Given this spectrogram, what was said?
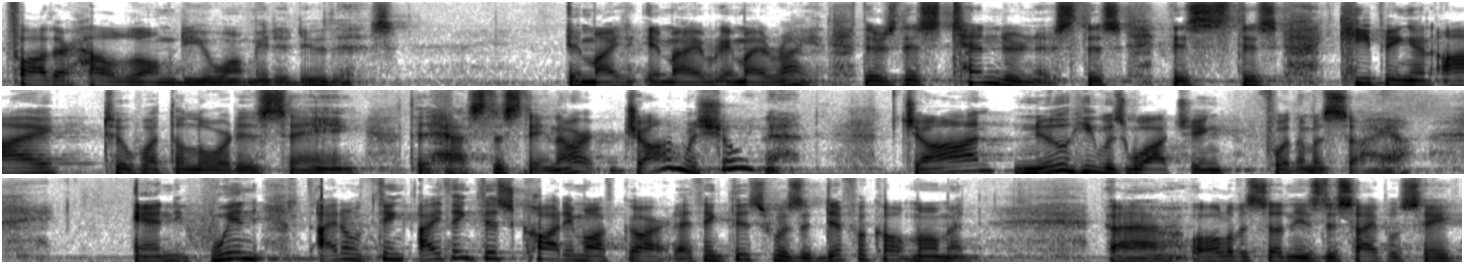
Father, how long do you want me to do this? Am I, am I, am I right? There's this tenderness, this, this, this keeping an eye to what the Lord is saying that has to stay in the heart. John was showing that. John knew he was watching for the Messiah. And when, I don't think, I think this caught him off guard. I think this was a difficult moment. Uh, all of a sudden, his disciples say,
